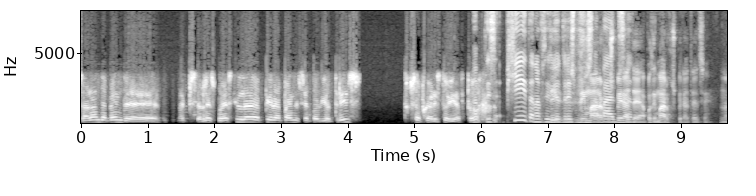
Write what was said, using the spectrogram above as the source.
45 επιστολές που έστειλα πήρα απάντηση από δύο-τρεις. Τους ευχαριστώ γι' αυτό. Απ' τις- Ποιοι ήταν αυτοί οι δύο-τρεις που σα Δημάρχους απάντησαν; πήρατε, από δημάρχους πήρατε, έτσι; Ναι.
